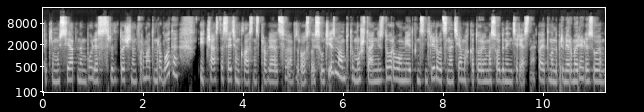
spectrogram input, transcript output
таким усердным, более сосредоточенным форматом работы, и часто с этим классно справляются взрослые с аутизмом, потому что они здорово умеют концентрироваться на темах, которые им особенно интересны. Поэтому, например, мы реализуем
